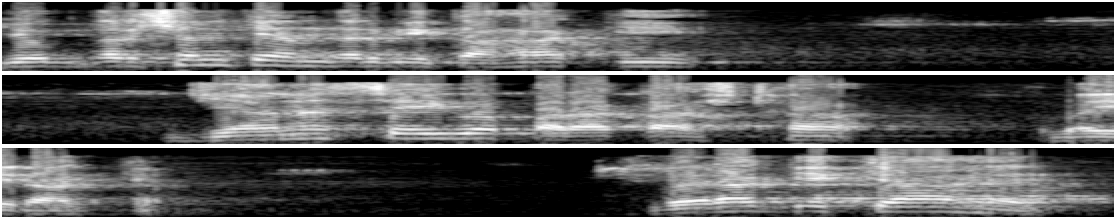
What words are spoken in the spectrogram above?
योग दर्शन के अंदर भी कहा कि ज्ञान से ही पराकाष्ठा वैराग्य वैराग्य क्या है?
